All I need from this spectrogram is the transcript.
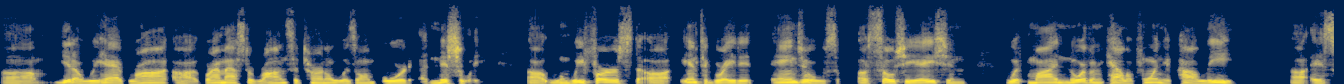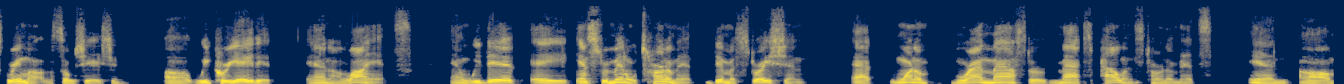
Um, you know, we had Ron, uh, Grandmaster Ron Saturno was on board initially. Uh, when we first uh, integrated Angels Association with my Northern California colleague, uh, Eskrima Association, uh, we created an alliance. and we did a instrumental tournament demonstration at one of Grandmaster Max Pallen's tournaments in um,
